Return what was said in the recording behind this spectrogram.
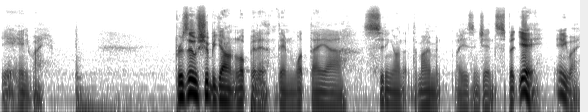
yeah, anyway, Brazil should be going a lot better than what they are sitting on at the moment, ladies and gents. But yeah, anyway,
